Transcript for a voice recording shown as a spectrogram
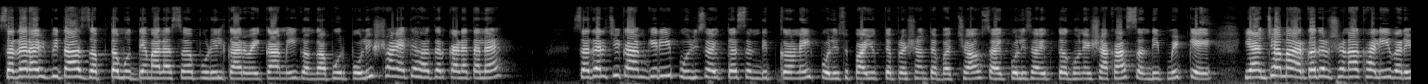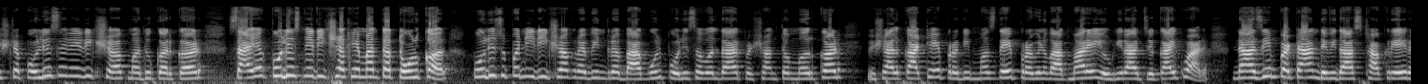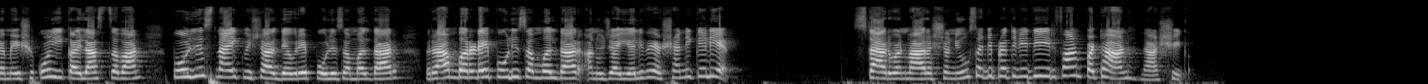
सदर अर्पिता जप्त मुद्देमालासह पुढील कारवाई कामी गंगापूर पोलीस ठाणे येथे हजर करण्यात आलाय. सदरची कामगिरी पोलीस आयुक्त संदीप कर्णिक पोलीस उपायुक्त प्रशांत बच्चाव सहाय्यक पोलीस आयुक्त गुन्हे शाखा संदीप मिटके यांच्या मार्गदर्शनाखाली वरिष्ठ पोलीस निरीक्षक मधुकर कड सहाय्यक पोलीस निरीक्षक हेमंत तोडकर पोलीस उपनिरीक्षक रवींद्र बागुल पोलीस हवलदार प्रशांत मरकड विशाल काठे प्रदीप मजदे प्रवीण वाघमारे योगीराज गायकवाड नाझीम पठाण देविदास ठाकरे रमेश कोळी कैलास चव्हाण पोलीस नाईक विशाल देवरे पोलीस अंमलदार राम बर्डे पोलीस अंमलदार अनुजा येलवे अशांनी केली आहे. स्टार वन महाराष्ट्र न्यूजसाठी प्रतिनिधी इरफान पठाण नाशिक.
